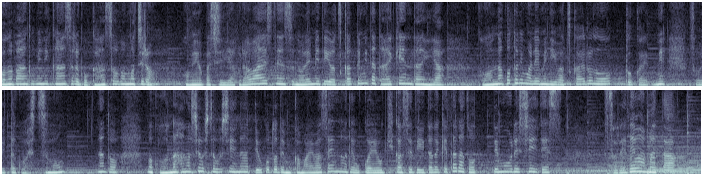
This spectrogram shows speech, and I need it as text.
この番組に関するご感想はもちろんホメオパシーやフラワーエッセンスのレメディーを使ってみた体験談やこんなことにもレメディーは使えるの？とかねそういったご質問など、まあ、こんな話をしてほしいなということでも構いませんのでお声を聞かせていただけたらとっても嬉しいです。それではまた。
